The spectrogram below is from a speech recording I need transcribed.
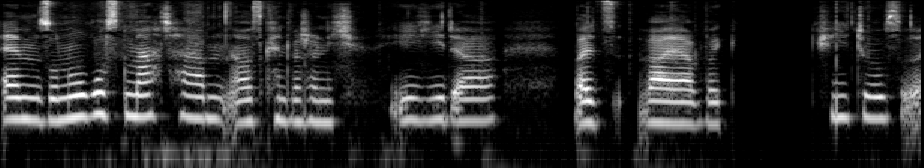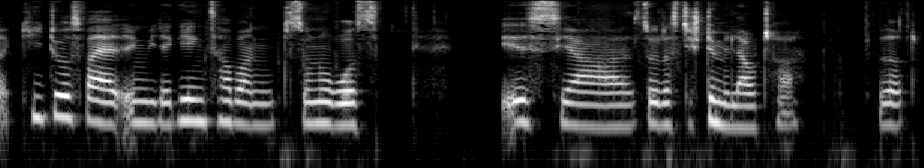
ähm, Sonoros gemacht haben, aber es kennt wahrscheinlich eh jeder, weil es war ja bei Kitos oder Kitos war ja irgendwie der Gegenzauber und Sonoros ist ja so, dass die Stimme lauter wird.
